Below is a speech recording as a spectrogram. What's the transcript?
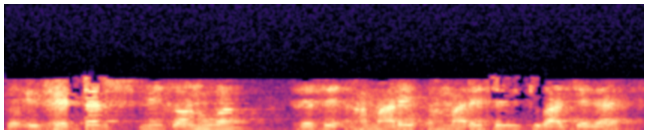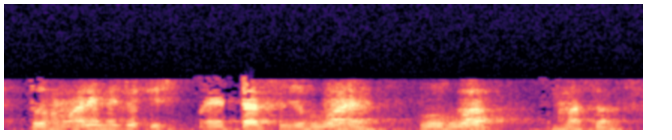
तो इफेक्टर्स में कौन हुआ? जैसे हमारे हमारे शरीर की बात किया जाए तो हमारे में जो इफेक्टर्स जो हुआ है, वो हुआ मसल्स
